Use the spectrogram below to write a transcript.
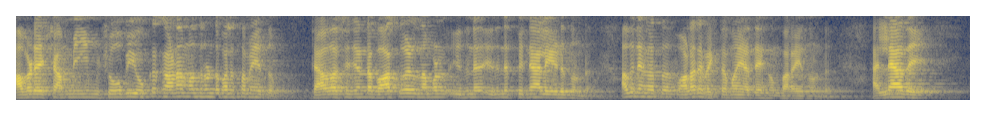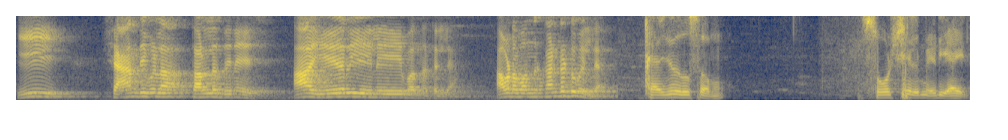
അവിടെ ഷമ്മിയും ഷോബിയും ഒക്കെ കാണാൻ വന്നിട്ടുണ്ട് പല സമയത്തും. രാധാകൃഷ്ണൻ ചേട്ടന്റെ വാക്കുകൾ നമ്മൾ ഇതിന് ഇതിന്റെ പിന്നാലെ ഇടുന്നുണ്ട്. അതിനകത്ത് വളരെ വ്യക്തമായി അദ്ദേഹം പറയുന്നുണ്ട്. അല്ലാതെ ഈ ശാന്തിവിള തള്ളു ദിനേശ് ആ ഏരിയയിലേ വന്നിട്ടില്ല. അവിടെ വന്ന് കണ്ടിട്ടുമില്ല. കഴിഞ്ഞ ദിവസം സോഷ്യൽ മീഡിയയിൽ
